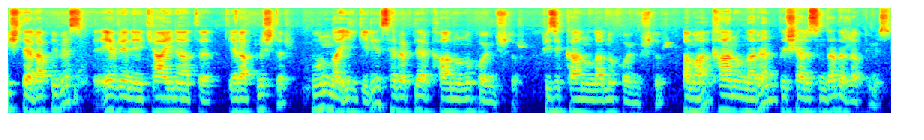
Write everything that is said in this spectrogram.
İşte Rabbimiz evreni, kainatı yaratmıştır. Bununla ilgili sebepler kanunu koymuştur. Fizik kanunlarını koymuştur. Ama kanunların dışarısındadır Rabbimiz.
